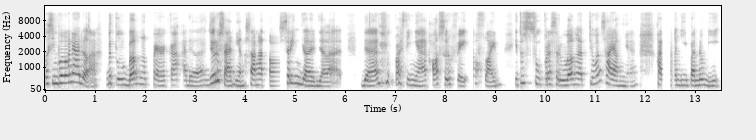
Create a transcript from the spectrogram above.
Kesimpulannya adalah, betul banget PK adalah jurusan yang sangat sering jalan-jalan. Dan pastinya kalau survei offline itu super seru banget. Cuman sayangnya, karena di pandemi,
